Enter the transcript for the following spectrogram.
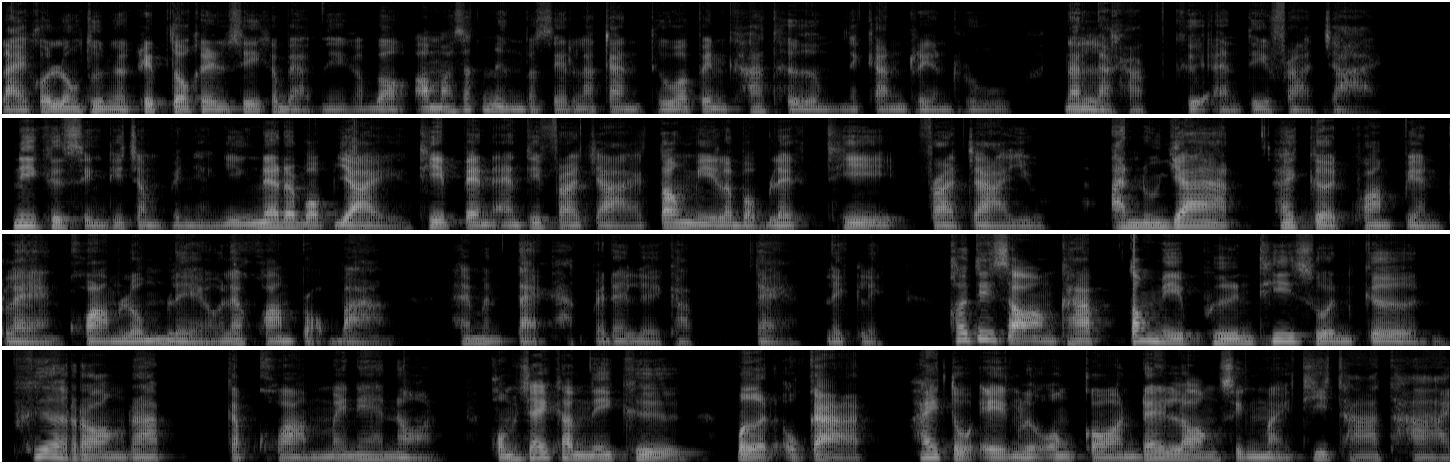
หลายคนลงทุนกับคริปโตเคอเรนซีก็แบบนี้ครับ บอกเอามาสัก 1%ละกัน ถือว่าเป็นค่าเทอมในการเรียนรู้นั่นแหละครับ คือ anti fragile นี่คือสิ่งที่จำเป็นอย่างยิ่งในระบบใหญ่ที่เป็น anti fragile ต้องมีระบบเล็กที่ fragile อยู่ อนุญาตให้เกิดความเปลี่ยนแปลง ความล้มเหลว และความเปราะบาง ให้มันแตกหักไปได้เลยครับ แต่เล็กๆ ข้อที่2ครับต้องมีพื้นที่ส่วนเกินเพื่อรองรับกับความไม่แน่นอน ผมใช้คำนี้คือเปิดโอกาส ให้ตัวเองหรือองค์กรได้ลองสิ่งใหม่ที่ท้าทาย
